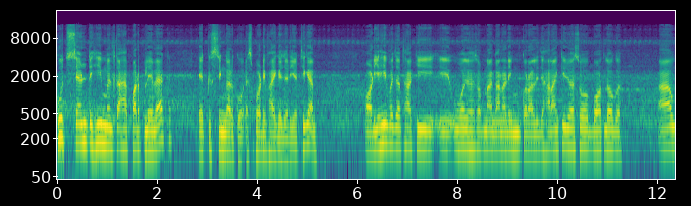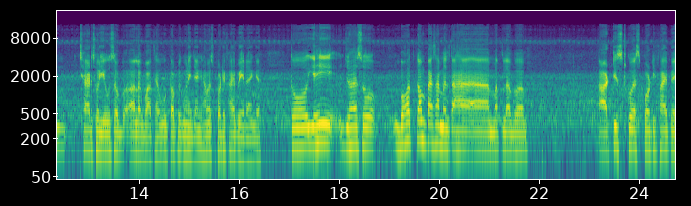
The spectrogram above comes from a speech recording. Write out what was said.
कुछ सेंट ही मिलता है पर प्लेबैक एक सिंगर को स्पॉटिफाई के ज़रिए, ठीक है? और यही वजह था कि वो जो है, सो अपना गाना रिमूव करा लीजिए हालाँकि जो है, सो बहुत लोग छेड़ छोड़िए वो सब अलग बात है, वो टॉपिक में नहीं जाएँगे, हम स्पॉटिफाई पे ही रहेंगे। तो यही जो है, सो बहुत कम पैसा मिलता है आ, मतलब आर्टिस्ट को स्पॉटिफाई पे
